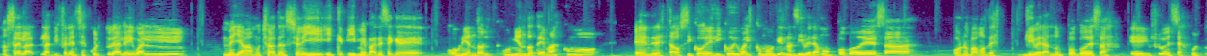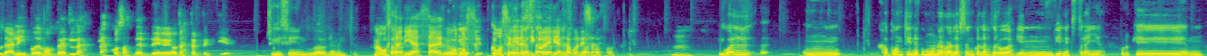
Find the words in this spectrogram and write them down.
no sé, las diferencias culturales igual me llama mucho la atención y, me parece que uniendo, uniendo temas como en el estado psicodélico igual como que nos liberamos un poco de esas o nos vamos liberando un poco de esas eh, influencias culturales y podemos ver las, cosas desde otras perspectivas. Sí, sí, indudablemente. Me gustaría saber cómo, se, cómo sería la psicodelia japonesa. Mm. Igual, eh, mm, Japón tiene como una relación con las drogas bien, bien extraña, porque,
